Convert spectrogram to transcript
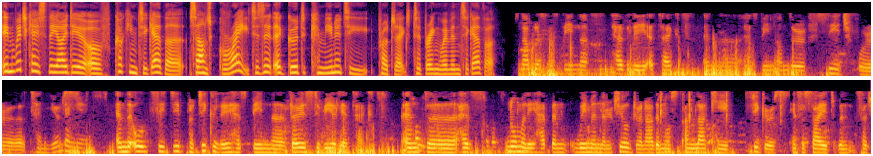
In which case, the idea of cooking together sounds great. Is it a good community project to bring women together? Nablus has been uh, heavily attacked been under siege for uh, 10 years. 10 years. And the old city, particularly, has been uh, very severely attacked and uh, has normally happened. Women and children are the most unlucky figures in society when such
